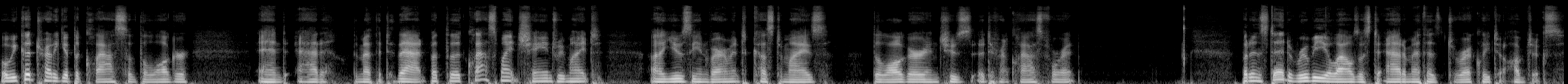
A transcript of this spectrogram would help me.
Well, we could try to get the class of the logger and add the method to that, but the class might change. We might uh, use the environment to customize the logger and choose a different class for it. But instead, Ruby allows us to add methods directly to objects,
